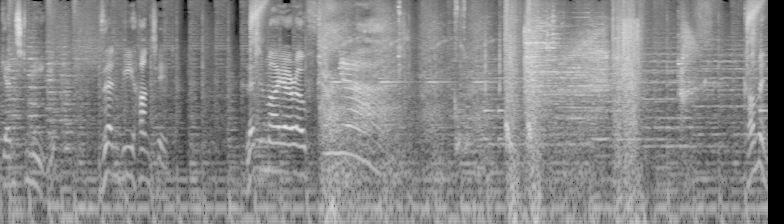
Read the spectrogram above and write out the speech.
Against me? Then be hunted. Letting my arrow. Coming.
